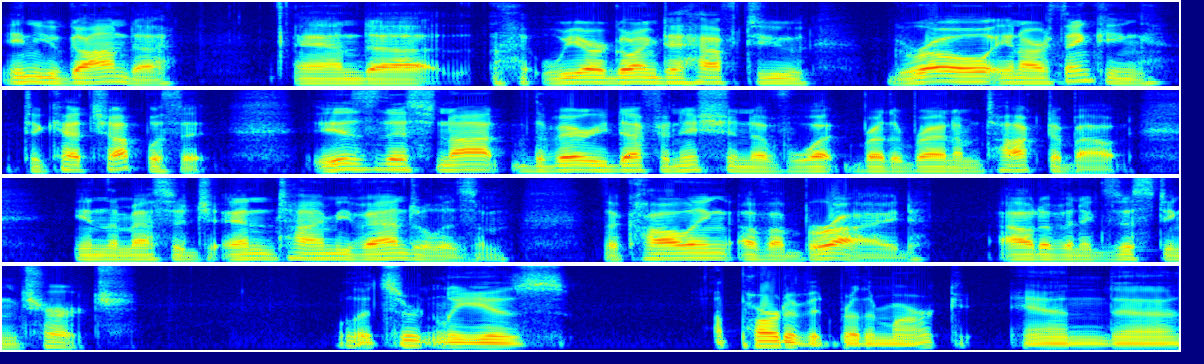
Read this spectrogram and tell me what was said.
in Uganda, and uh, we are going to have to grow in our thinking to catch up with it. Is this not the very definition of what Brother Branham talked about in the message End Time Evangelism, the calling of a bride out of an existing church? Well, it certainly is a part of it, Brother Mark, and uh,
